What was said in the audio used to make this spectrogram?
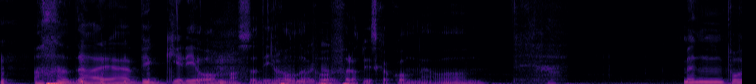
Og Der eh, bygger de om. Altså, de Oh holder på for at vi skal komme. Og men på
